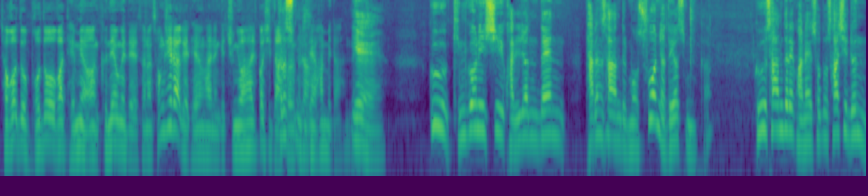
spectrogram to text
적어도 보도가 되면 그 내용에 대해서는 성실하게 대응하는 게 중요할 것이다. 저는 그렇습니다. 그렇게 생각합니다. 네. 예. 그 김건희 씨 관련된 다른 사안들 뭐 수원 여대였습니까? 그 사안들에 관해서도 사실은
